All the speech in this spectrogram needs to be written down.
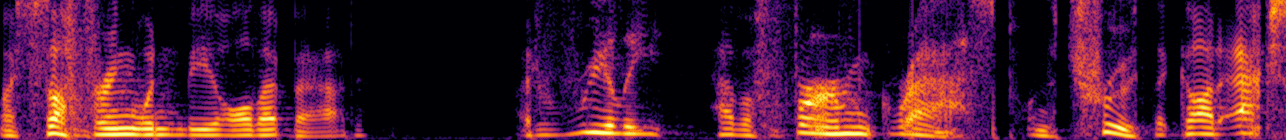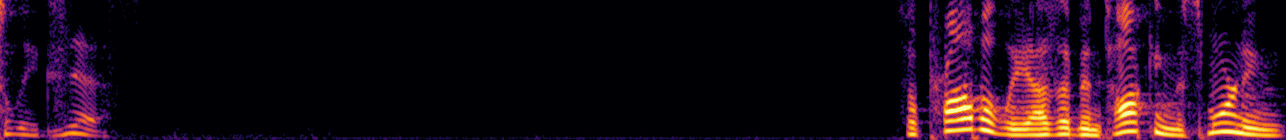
my suffering wouldn't be all that bad. I'd really have a firm grasp on the truth that God actually exists. So, probably as I've been talking this morning,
